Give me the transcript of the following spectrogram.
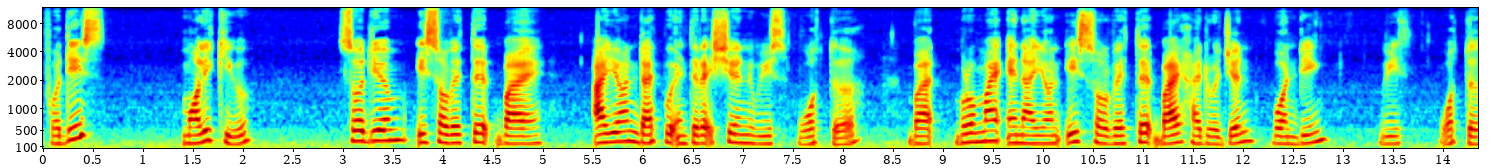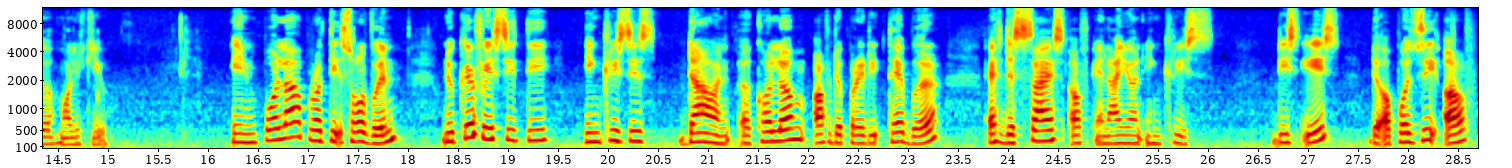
For this molecule, sodium is solvated by ion dipole interaction with water but bromide anion is solvated by hydrogen bonding with water molecule. In polar protic solvent, nucleophilicity increases down a column of the periodic table as the size of anion increase. This is the opposite of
